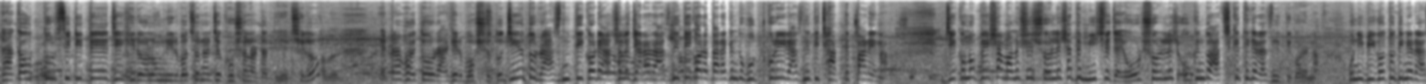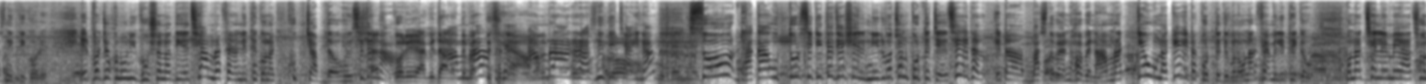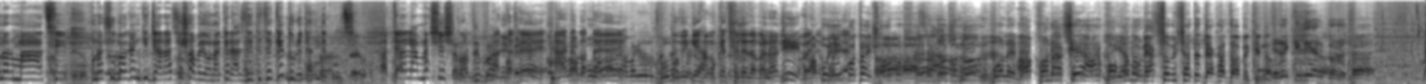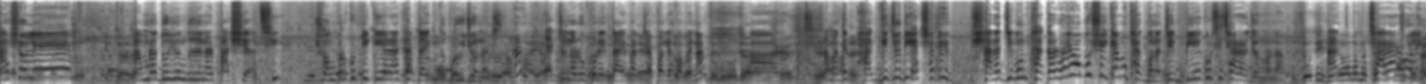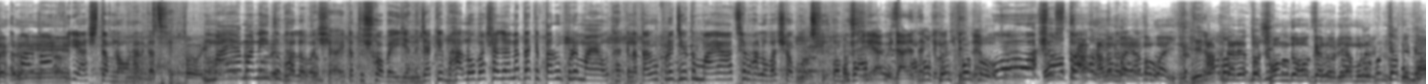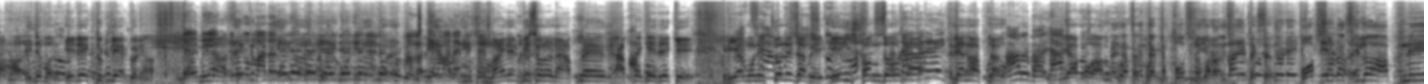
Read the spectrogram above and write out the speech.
ঢাকা উত্তর সিটিতে যে হিরো আলম নির্বাচনের যে ঘোষণাটা দিয়েছিল এটা হয়তো রাগের বশত। যেহেতু রাজনীতি করে আসলে যারা রাজনীতি করে তারা কিন্তু হুট করেই রাজনীতি ছাড়তে পারে না। যে কোনো পেশা মানুষের শরীরের সাথে মিশে যায় ওর শরীরে ও কিন্তু আজকে থেকে রাজনীতি করে না। উনি বিগত দিনে রাজনীতি করে। এরপর যখন উনি ঘোষণা দিয়েছে আমরা ফ্যামিলি থেকে ওনাকে খুব চাপ দেওয়া হয়েছে যে না আমরা-। হ্যাঁ, আমরা আর রাজনীতি চাই না। সো ঢাকা উত্তর সিটিতে যে সে নির্বাচন করতে চেয়েছে এটা এটা বাস্তবায়ন হবে না। আমরা কেউ ওনাকে এটা করতে দেবো না ওনার ফ্যামিলি থেকেও। ওনার ছেলে মেয়ে আছে ওনার মা আছে ওনার শুভাকাঙ্ক্ষী যারা আছে সবাই ওনাকে রাজনীতি থেকে দূরে থাকতে বলছে। তাহলে আমরা শেষ করি। আচ্ছা, হ্যাঁ, এই, তুমি কি আমাকে ছেড়ে? আপু এই কথাই সর্বশেষ প্রশ্ন। বলেন, এখন আপনাকে আর কখনো ম্যাক্সবির সাথে দেখা যাবে কিনা? এটা ক্লিয়ার করেন আসলে আমরা দুজন দুজনের পাশে আছি। সম্পর্ক টিকিয়ে রাখার দায়িত্ব দুইজনের একজনের উপরে দায়ভার চাপালে হবে না। আর আমাদের ভাগ্যে যদি একসাথে সারা জীবন থাকার হয় অবশ্যই কেন থাকব না? যে বিয়ে করছি ছাড়ার জন্য না। ছাড়ার হলে বারবার ফিরে আসতাম না ওনার কাছে। মায়া মানেই তো ভালোবাসা এটা তো সবাই জানে। যাকে ভালোবাসা জানে তাকে তার উপরে মায়াও থাকে না। তার উপরে যেহেতু মায়া আছে ভালোবাসা অবশ্যই অবশ্যই। আমি দাঁড়িয়ে থাকতে পারতেছি না। ও অসুস্থ। আলম ভাই আলম ভাই আপনার এত সন্দেহ কেন? রিয়ামনের কি আপনি এটা বল এটা একটু ক্লিয়ার করেন। মায়ের পিছনে না আপনি আপনাকে রেখে রিয়ামনি আচ্ছা, চলে যাবে এই সন্দেহটা কেন আপনার আরে ভাই আপু আপনার কাছে কিন্তু একটা প্রশ্ন করা হয়েছে দেখছেন? প্রশ্নটা ছিল আপনি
